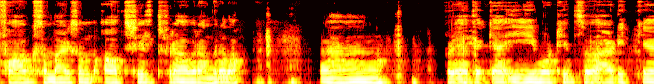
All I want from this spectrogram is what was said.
fag som er liksom atskilt fra hverandre, da. Eh, for det tenker jeg i vår tid så er det ikke,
